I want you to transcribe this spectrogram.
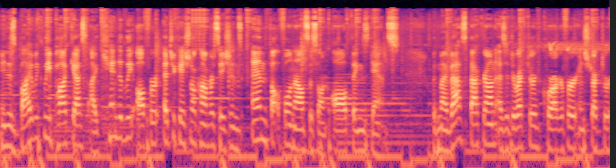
In this bi weekly podcast, I candidly offer educational conversations and thoughtful analysis on all things dance. With my vast background as a director, choreographer, instructor,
